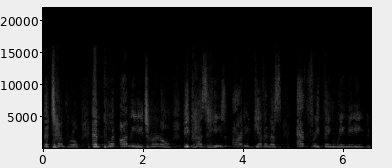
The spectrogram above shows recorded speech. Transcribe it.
the temporal and put on the eternal because He's already given us everything we need.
